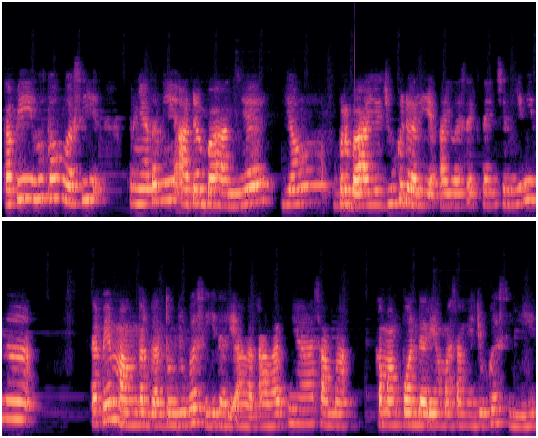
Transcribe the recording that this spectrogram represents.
Tapi lu tau gak sih, ternyata nih ada bahannya yang berbahaya juga dari eyelash extension ini nak. Tapi emang tergantung juga sih dari alat-alatnya sama kemampuan dari yang masangnya juga sih.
